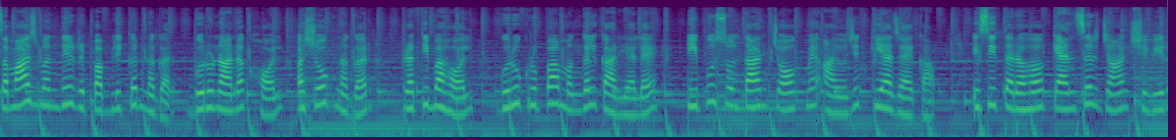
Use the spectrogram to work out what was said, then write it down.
समाज मंदिर, Republican Nagar Guru Nanak hall, Ashok Nagar, Pratibha hall Guru Kripa Mangal कार्यालय, टीपू सुल्तान चौक में आयोजित किया जाएगा। इसी तरह कैंसर जाँच शिविर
